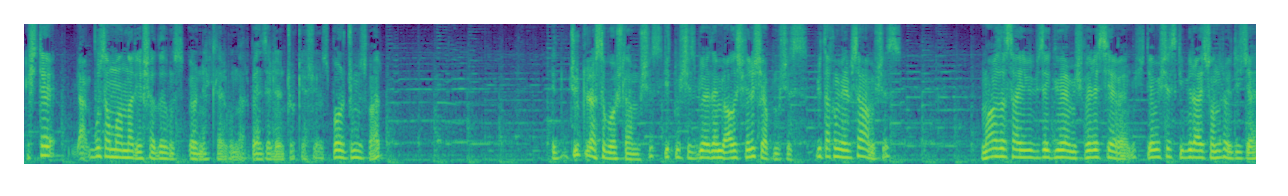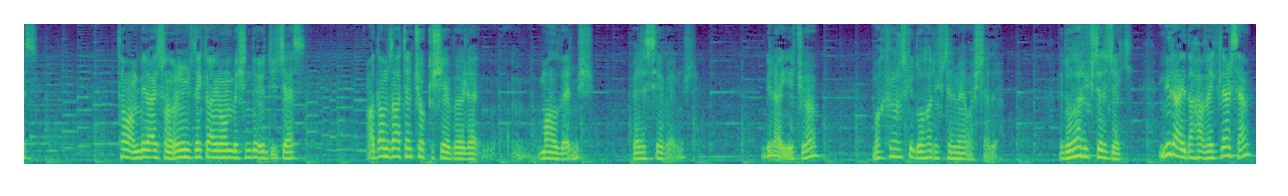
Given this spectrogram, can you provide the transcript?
İşte yani bu zamanlar yaşadığımız örnekler bunlar. Benzerlerini çok yaşıyoruz. Borcumuz var. E, Türk lirası borçlanmışız. Gitmişiz bir yerden bir alışveriş yapmışız. Bir takım elbise almışız. Mağaza sahibi bize güvenmiş, veresiye vermiş. Demişiz ki bir ay sonra ödeyeceğiz. Tamam bir ay sonra önümüzdeki ayın 15'inde ödeyeceğiz. Adam zaten çok kişiye böyle mal vermiş. Veresiye vermiş. Bir ay geçiyor. Bakıyoruz ki dolar yükselmeye başladı. E, dolar yükselecek. Bir ay daha beklersem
